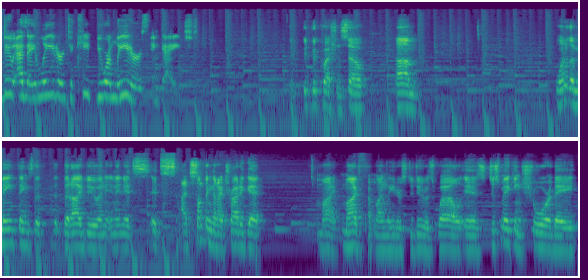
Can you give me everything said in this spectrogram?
do as a leader to keep your leaders engaged. Good, good question. So, um, one of the main things that, that, that I do, and, and it's, it's it's something that I try to get my my frontline leaders to do as well, is just making sure they.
